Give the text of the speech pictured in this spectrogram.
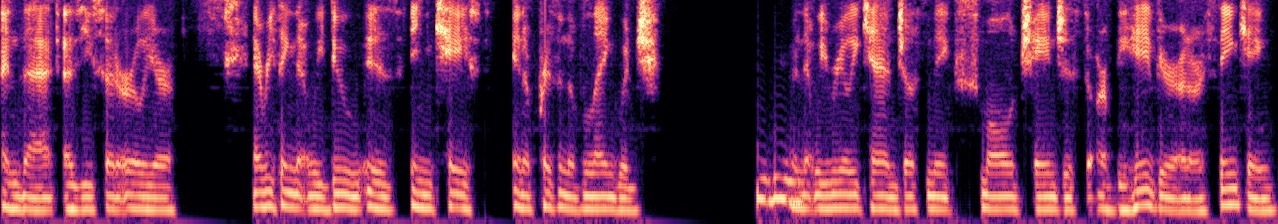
And that, as you said earlier, everything that we do is encased in a prison of language. Mm-hmm. And that we really can just make small changes to our behavior and our thinking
